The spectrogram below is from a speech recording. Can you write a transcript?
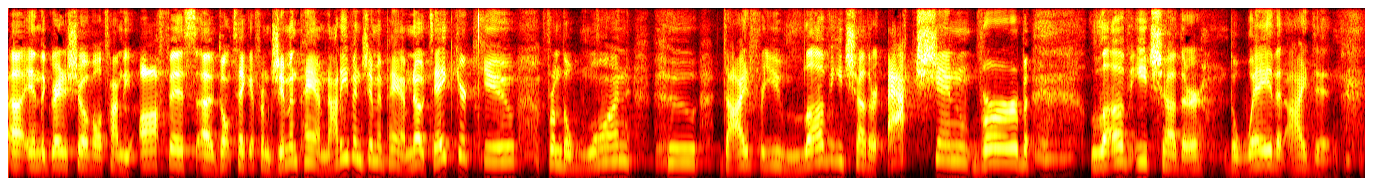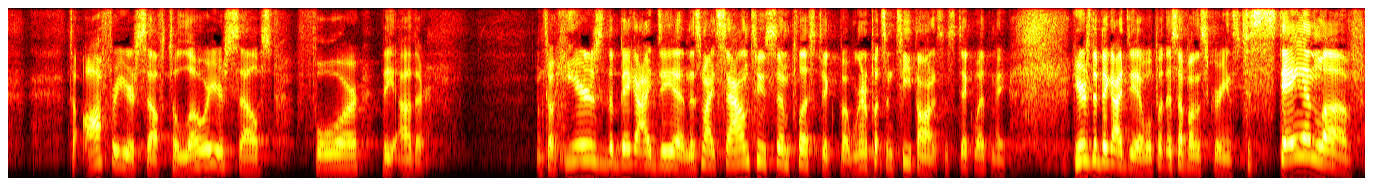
uh, in the greatest show of all time, The Office. Uh, don't take it from Jim and Pam, not even Jim and Pam. No, take your cue from the one who died for you. Love each other. Action, verb, love each other the way that I did, to offer yourselves, to lower yourselves for the other. And so here's the big idea, and this might sound too simplistic, but we're gonna put some teeth on it, so stick with me. Here's the big idea. We'll put this up on the screens. To stay in love,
